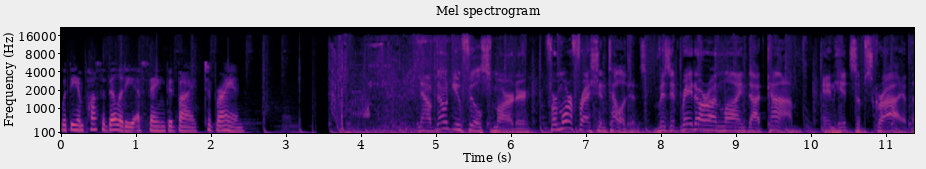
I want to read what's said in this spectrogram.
with the impossibility of saying goodbye to Bryan. Now, don't you feel smarter? For more fresh intelligence, visit radaronline.com and hit subscribe.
